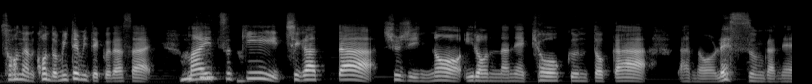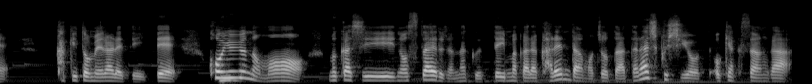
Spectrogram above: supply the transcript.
そうなの。今度見てみてください。毎月違った主人のいろんなね教訓とかあのレッスンがね書き留められていてこういうのも昔のスタイルじゃなくって今からカレンダーもちょっと新しくしようってお客さんが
